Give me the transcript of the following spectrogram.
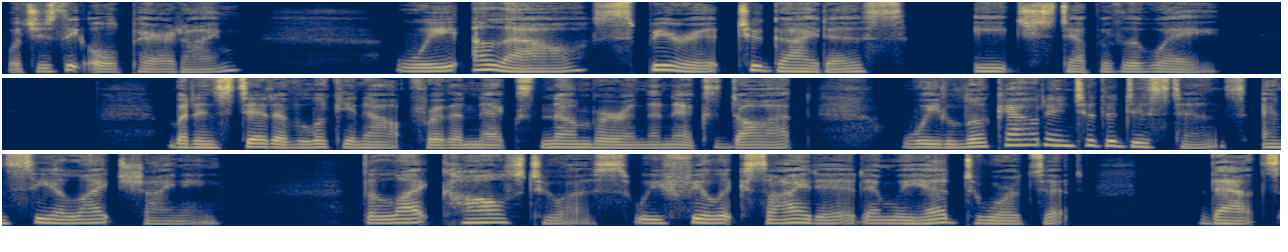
which is the old paradigm, we allow Spirit to guide us each step of the way. But instead of looking out for the next number and the next dot, we look out into the distance and see a light shining. The light calls to us. We feel excited and we head towards it. That's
